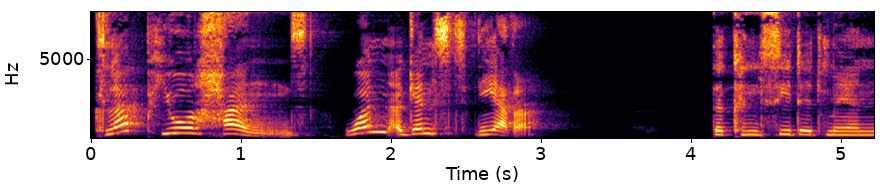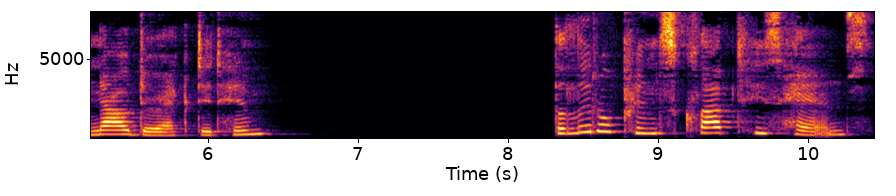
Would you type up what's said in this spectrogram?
Clap your hands, one against the other the conceited man now directed him. The little prince clapped his hands.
